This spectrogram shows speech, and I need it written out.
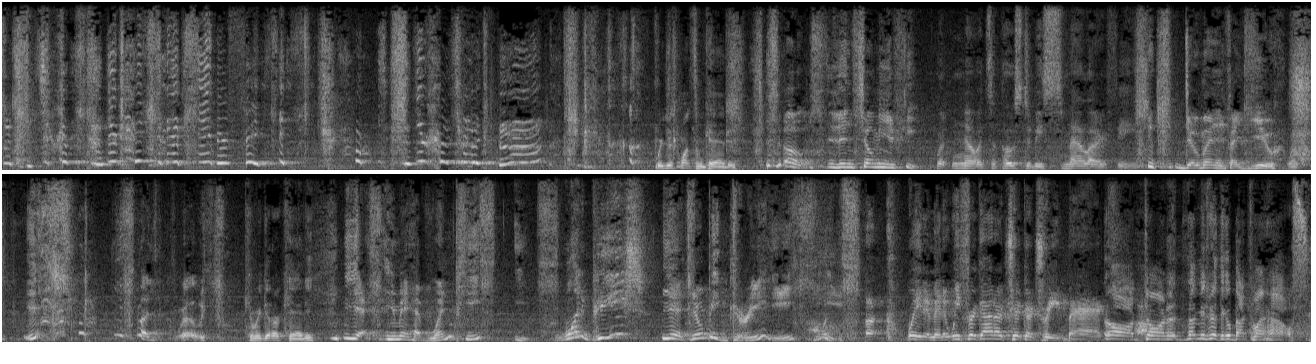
you guys, you guys see your faces. you guys were like, We just want some candy. oh, then show me your feet. What? No, it's supposed to be smell our feet. Don't mind if I do. it smells gross. Can we get our candy? Yes, you may have one piece each. One piece? Yeah, don't be greedy. Jeez. Uh, wait a minute, we forgot our trick or treat bag. Oh, darn it. That means we have to go back to my house.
